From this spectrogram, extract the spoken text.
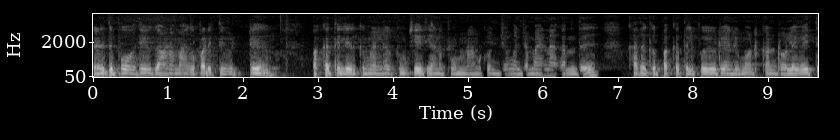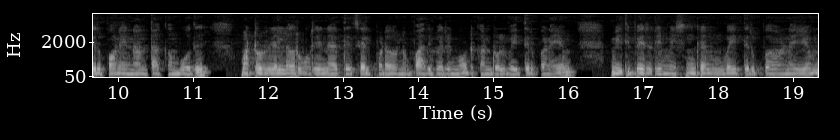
எழுதப் போவதை கவனமாக படித்துவிட்டு பக்கத்தில் இருக்கும் எல்லோருக்கும் செய்தி அனுப்பும் நான் கொஞ்சம் கொஞ்சமாய் நகர்ந்து கதைக்கு பக்கத்தில் போய்விடுவேன். ரிமோட் கண்ட்ரோலை வைத்திருப்பவனை நான் தாக்கும் போது மற்றவர்கள் எல்லோரும் ஒரே நேரத்தில் செயல்பட வேண்டும். பாதி பேர் ரிமோட் கண்ட்ரோல் வைத்திருப்பனையும் மீதி பேர்கள் மிஷின் கன் வைத்திருப்பனையும்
